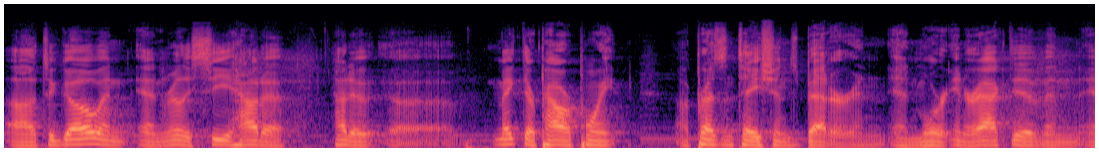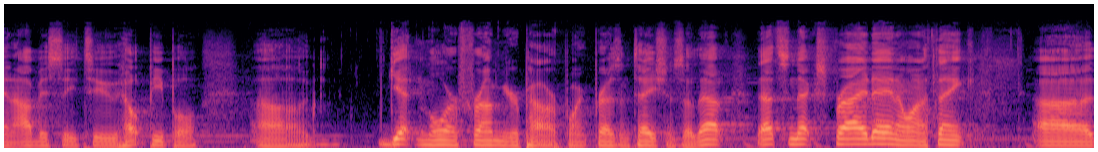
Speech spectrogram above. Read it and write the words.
uh, to go and, and really see how to how to uh, make their PowerPoint uh, presentations better and, and more interactive and, and obviously to help people uh, get more from your PowerPoint presentation. So that that's next Friday, and I want to thank uh,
